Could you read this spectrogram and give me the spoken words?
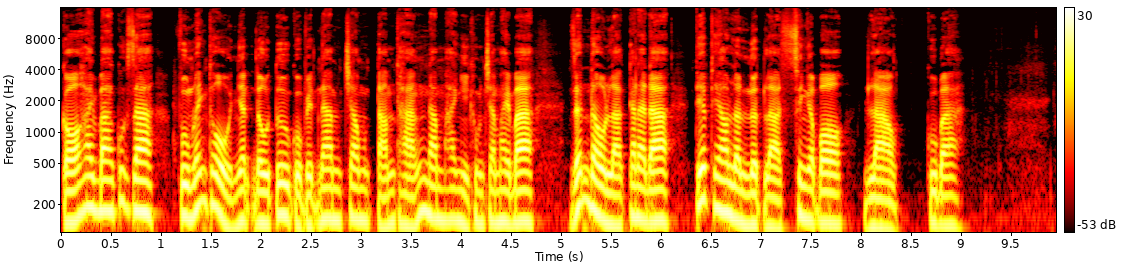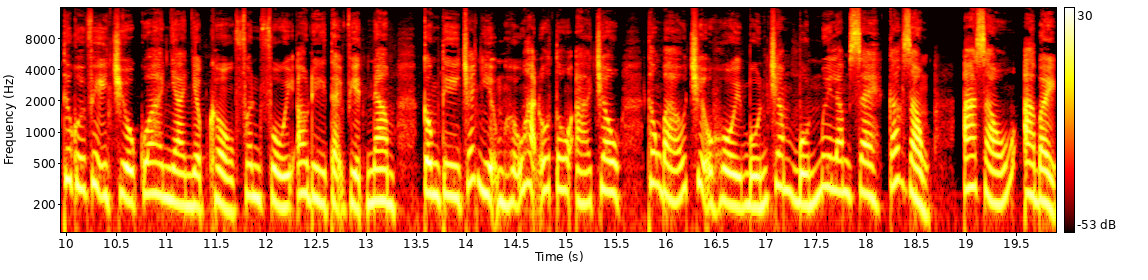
có 23 quốc gia, vùng lãnh thổ nhận đầu tư của Việt Nam trong 8 tháng năm 2023, dẫn đầu là Canada, tiếp theo lần lượt là Singapore, Lào, Cuba. Thưa quý vị, chiều qua, nhà nhập khẩu phân phối Audi tại Việt Nam, công ty trách nhiệm hữu hạn ô tô Á Châu thông báo triệu hồi 445 xe các dòng A6, A7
